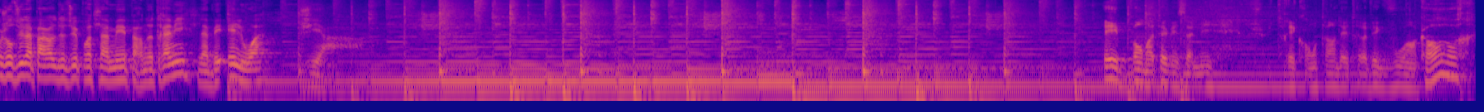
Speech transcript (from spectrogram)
Aujourd'hui, la parole de Dieu proclamée par notre ami, l'abbé Éloi Giard. Et bon matin, mes amis. Je suis très content d'être avec vous encore.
